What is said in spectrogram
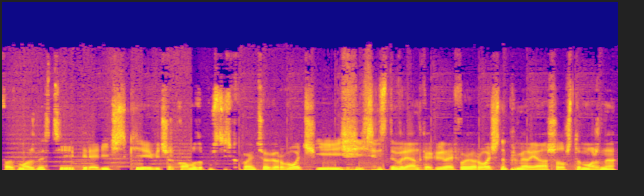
возможности периодически вечерком запустить какой-нибудь Overwatch, и единственный вариант, как играть в Overwatch, например, я нашел, что можно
